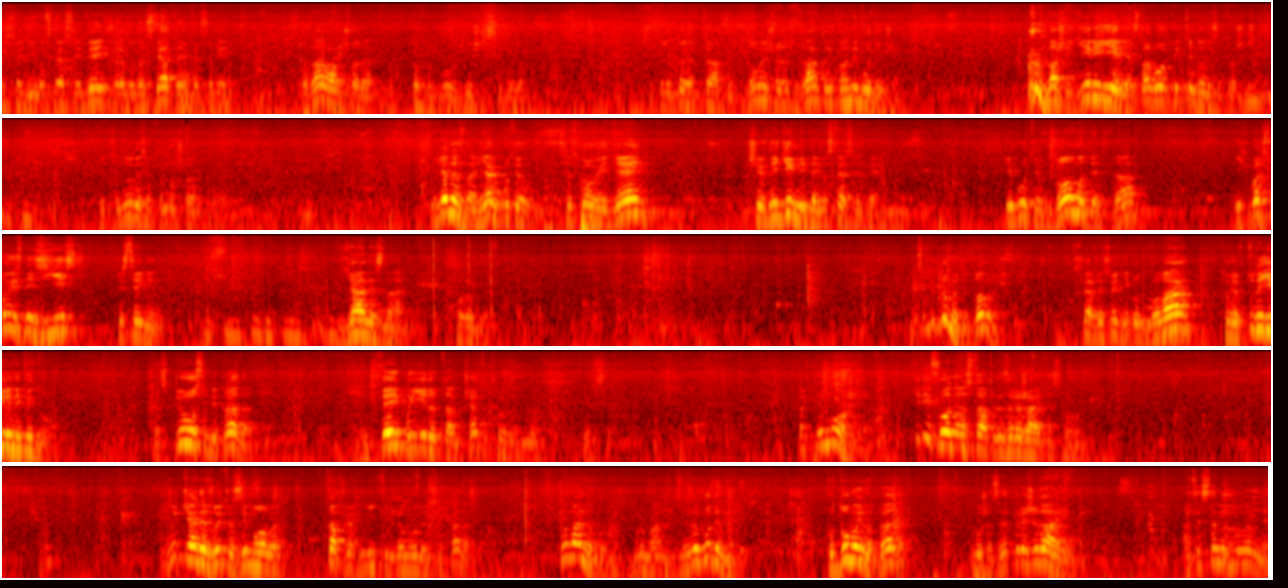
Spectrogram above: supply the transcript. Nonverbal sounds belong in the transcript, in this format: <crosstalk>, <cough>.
на сьогодні Воскресний день, вчора було свято, я так собі сказав вам вчора, хто тут був, більшості було. Думаю, що зранку нікого не буде вже. Ваші єрі-єрі, а слава Богу, підтягнулися трошечки. Підтягнулися, тому що ну, я не знаю, як бути в святковий день, чи в недільний день, воскресний день. І бути вдома десь, да? і хіба совість не з'їсть християнин. Я не знаю, Ви собі думайте, добре? Скажу, сьогодні от була, то вже в ту неділю не піду. То сплю собі, правда? Дітей поїду там, чату зроблю і все. Так не можна. Телефони наставте, не заражайте свого. Взуття не взуйте зимове, тапках їдьте на вулицю, правда? Нормально буде, нормально. Не забудемо. Подумаємо, правда? Тому що це переживаємо. А це саме головне.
